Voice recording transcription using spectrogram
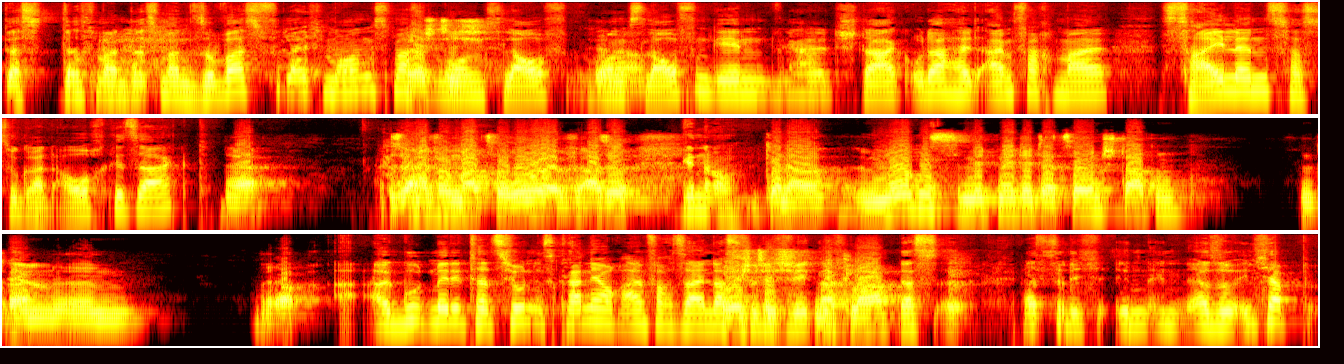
dass, dass man, dass man sowas vielleicht morgens macht, Richtig. morgens, lauf, morgens genau. laufen gehen wäre halt stark. Oder halt einfach mal Silence, hast du gerade auch gesagt. Ja. Also einfach mal zur Ruhe. Also genau. Genau. Morgens mit Meditation starten und dann ja. ähm, ja. Ah, gut, Meditation, es kann ja auch einfach sein, dass Richtig, du dich wirklich, dass, äh, dass du dich in, in also ich habe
